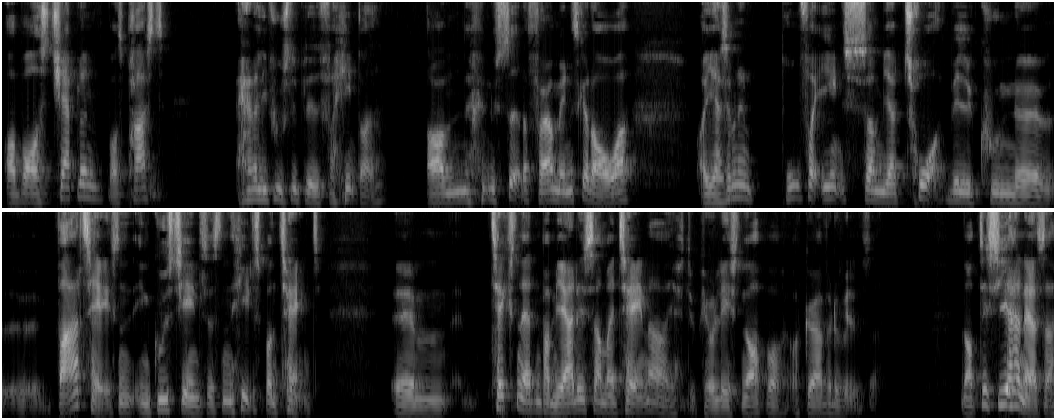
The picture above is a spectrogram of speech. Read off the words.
og vores chaplain, vores præst, han er lige pludselig blevet forhindret. Og nu sidder der 40 mennesker derovre, og jeg har simpelthen brug for en, som jeg tror vil kunne øh, varetage sådan en gudstjeneste sådan helt spontant. Øhm, teksten er den barmhjertige samaritaner, og du kan jo læse den op og, og gøre, hvad du vil. Så. Nå, det siger han altså,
